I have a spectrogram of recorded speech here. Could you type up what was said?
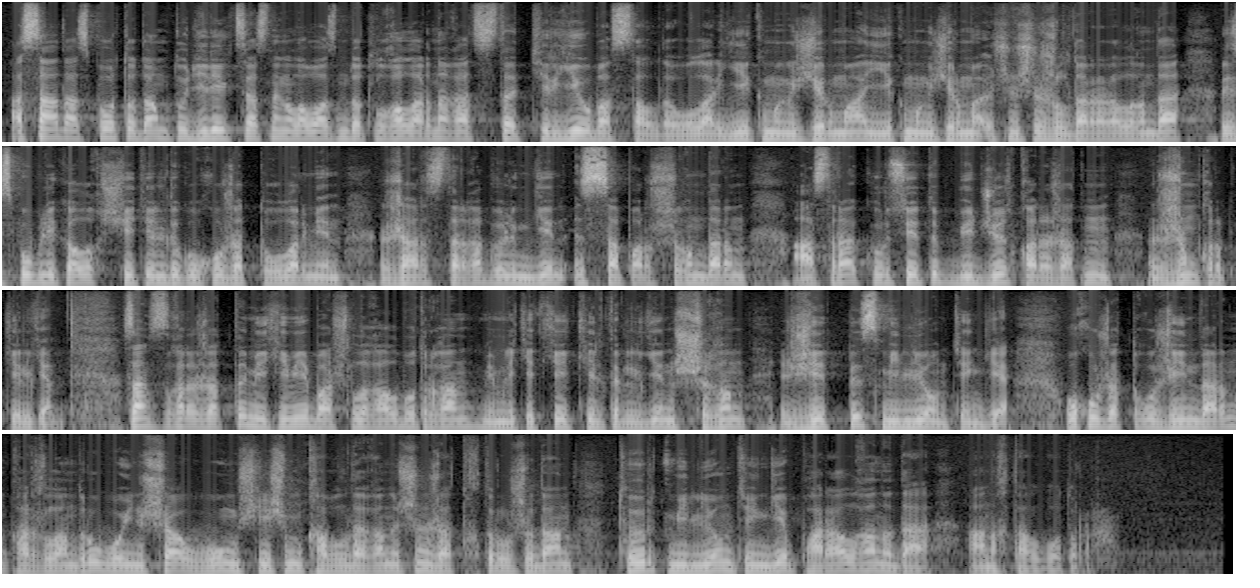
Астанада спортты дамыту дирекциясының лауазымды тұлғаларына қатысты тергеу басталды. Олар 2020-2023 жылдар аралығында республикалық шетелдік оқу жаттығулар мен жарыстарға бөлінген іс сапар шығындарын асыра көрсетіп бюджет қаражатын жымқырып келген. Заңсыз қаражатты мекеме басшылығы алып отырған мемлекетке келтірілген шығын 70 миллион теңге. Оқу жаттығу жиындарын қаржыландыру бойынша оң шешім қабылдаған үшін жаттықтырушыдан 4 миллион теңге пара алғаны да анықталып отыр.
